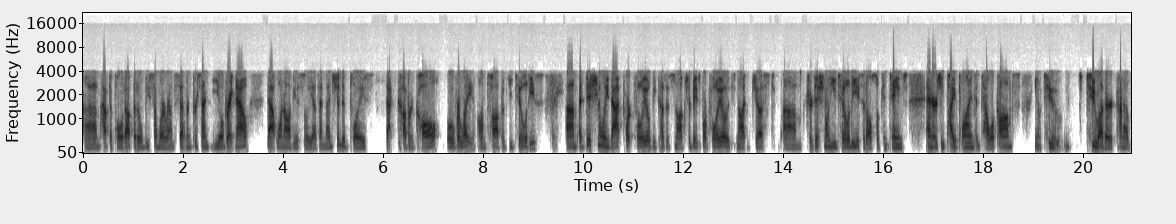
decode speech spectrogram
Um, have to pull it up, but it'll be somewhere around seven percent yield right now. That one, obviously, as I mentioned, employs that covered call overlay on top of utilities. Um, additionally, that portfolio, because it's an option-based portfolio, it's not just um, traditional utilities. It also contains energy pipelines and telecoms. You know, two two other kind of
